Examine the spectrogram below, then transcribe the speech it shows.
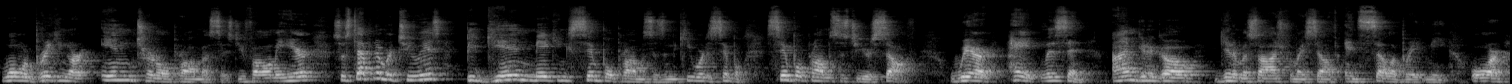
while we're breaking our internal promises. Do you follow me here? So step number 2 is begin making simple promises and the key word is simple. Simple promises to yourself where, hey, listen, I'm gonna go get a massage for myself and celebrate me. Or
